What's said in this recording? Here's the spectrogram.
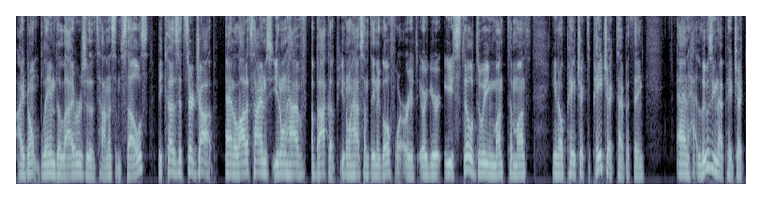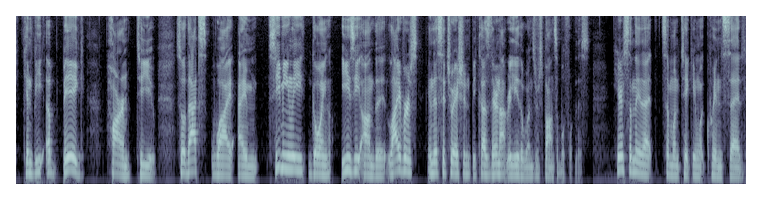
I don't blame the livers or the talents themselves because it's their job. And a lot of times you don't have a backup. You don't have something to go for, or, or you're, you're still doing month to month, you know, paycheck to paycheck type of thing. And losing that paycheck can be a big harm to you. So that's why I'm seemingly going easy on the livers in this situation because they're not really the ones responsible for this. Here's something that someone taking what Quinn said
